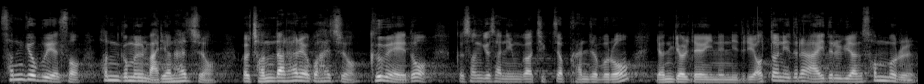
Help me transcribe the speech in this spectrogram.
선교부에서 헌금을 마련하죠. 그걸 전달하려고 하죠. 그 외에도 그 선교사님과 직접 간접으로 연결되어 있는 이들이 어떤 이들은 아이들을 위한 선물을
